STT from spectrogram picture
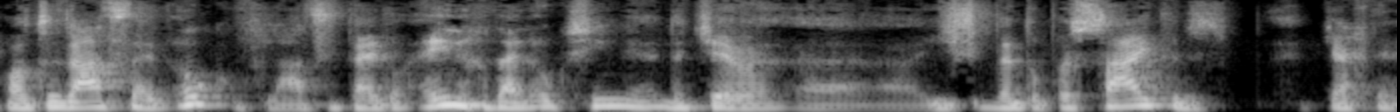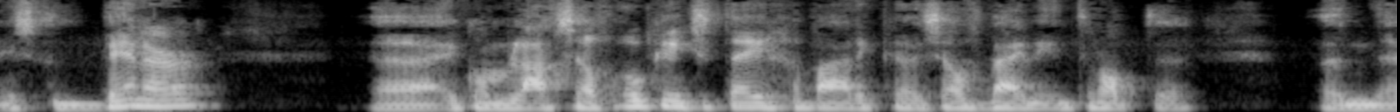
Wat we de laatste tijd ook, of de laatste tijd al enige tijd ook zien, hè, dat je, je bent op een site, dus je krijgt ineens een banner uh, ik kwam laatst zelf ook eentje tegen waar ik uh, zelf bijna intrapte. Een uh,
